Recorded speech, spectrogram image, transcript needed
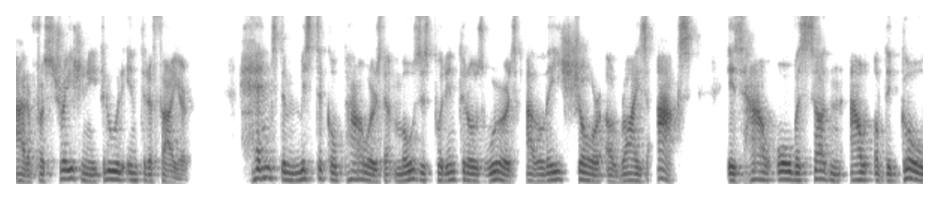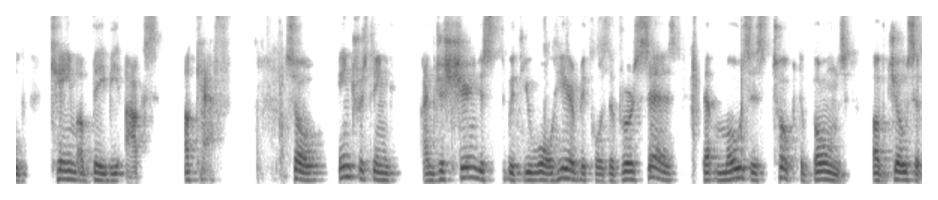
Out of frustration, he threw it into the fire. Hence the mystical powers that Moses put into those words, "Alei Shor, arise ox, is how all of a sudden out of the gold came a baby ox, a calf. So interesting. I'm just sharing this with you all here because the verse says that Moses took the bones of Joseph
